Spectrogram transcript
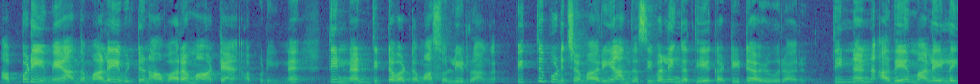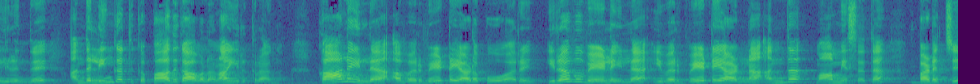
அப்படியுமே அந்த மலையை விட்டு நான் வர மாட்டேன் அப்படின்னு திண்ணன் திட்டவட்டமா சொல்லிடுறாங்க. பித்து பிடிச்ச மாதிரி அந்த சிவலிங்கத்தையே கட்டிட்டு அழுவுறாரு திண்ணன் அதே மலையில இருந்து அந்த லிங்கத்துக்கு பாதுகாவலனா இருக்கிறாங்க. காலையில் அவர் வேட்டையாட போவார். இரவு வேளையில் இவர் வேட்டையாடின அந்த மாமிசத்தை படைச்சு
